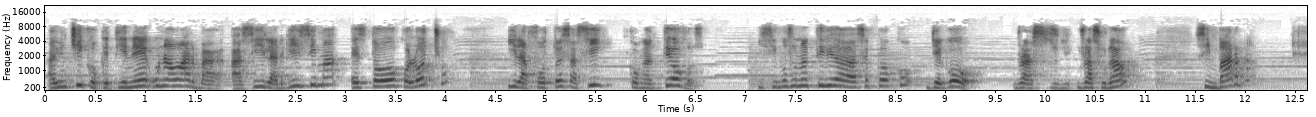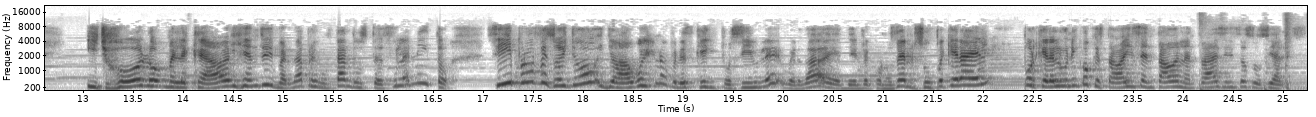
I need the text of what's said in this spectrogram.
Hay un chico que tiene una barba así larguísima, es todo colocho y la foto es así, con anteojos hicimos una actividad hace poco, llegó rasurado, sin barba, y yo me le quedaba viendo y, ¿verdad? Preguntando, ¿usted es fulanito? Sí, profe, soy yo. Y yo, ah, bueno, pero es que imposible, ¿verdad? De, de, reconocer. Supe que era él porque era el único que estaba ahí sentado en la entrada de ciencias sociales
